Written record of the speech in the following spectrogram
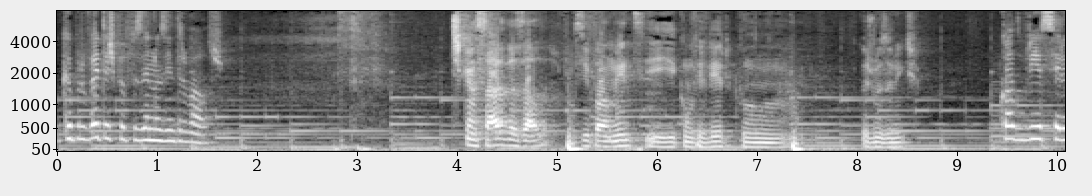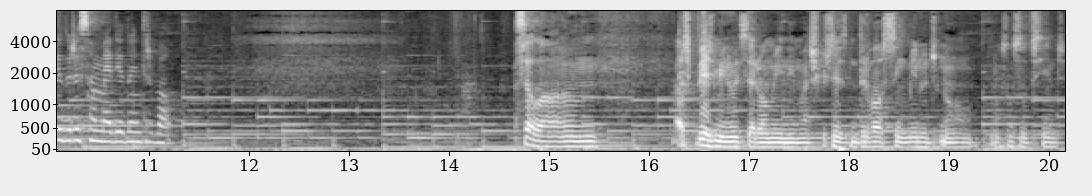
O que aproveitas para fazer nos intervalos? Descansar das aulas, principalmente, e conviver com, com os meus amigos. Qual deveria ser a duração média do intervalo? Sei lá, hum, acho que 10 minutos era o mínimo. Acho que os intervalos de 5 minutos não, não são suficientes.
